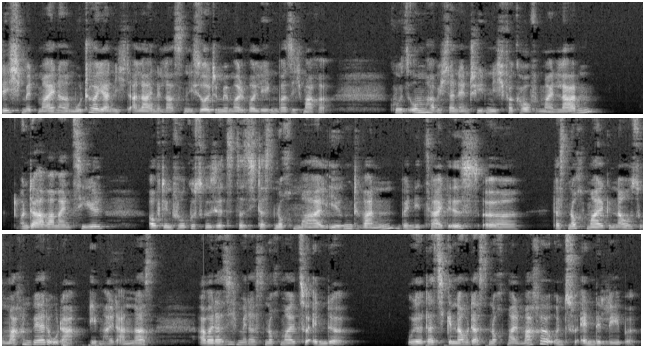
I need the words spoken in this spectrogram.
dich mit meiner Mutter ja nicht alleine lassen. Ich sollte mir mal überlegen, was ich mache. Kurzum habe ich dann entschieden, ich verkaufe meinen Laden und da war mein Ziel auf den Fokus gesetzt, dass ich das nochmal irgendwann, wenn die Zeit ist, äh, das nochmal genauso machen werde oder eben halt anders, aber dass ich mir das nochmal zu Ende oder dass ich genau das nochmal mache und zu Ende lebe.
